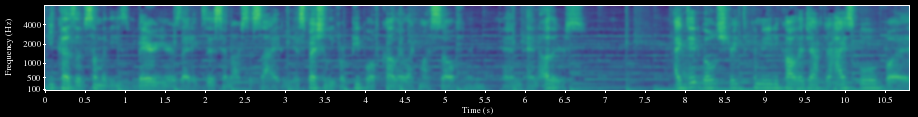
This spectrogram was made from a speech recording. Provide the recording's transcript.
because of some of these barriers that exist in our society, especially for people of color like myself and, and, and others. I did go straight to community college after high school, but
